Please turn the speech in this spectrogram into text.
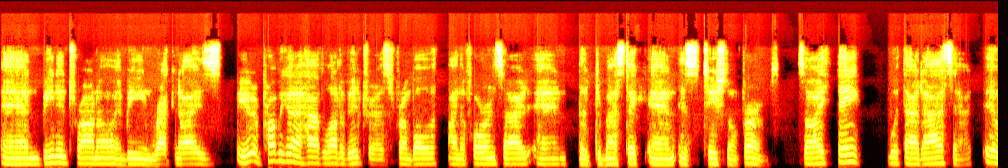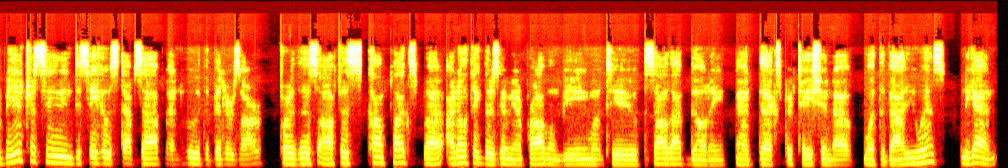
And being in Toronto and being recognized you're probably going to have a lot of interest from both on the foreign side and the domestic and institutional firms. So I think with that asset, it'll be interesting to see who steps up and who the bidders are for this office complex, but I don't think there's going to be a problem being able to sell that building at the expectation of what the value is. And again,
